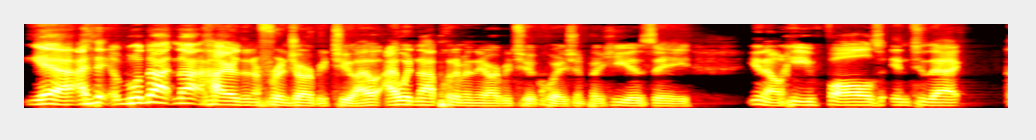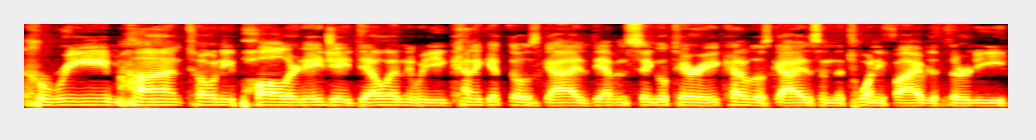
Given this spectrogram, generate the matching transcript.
Yeah, I think well, not not higher than a fringe RB two. I I would not put him in the RB two equation, but he is a, you know, he falls into that Kareem Hunt, Tony Pollard, AJ Dillon, where you kind of get those guys, Devin Singletary, kind of those guys in the twenty five to thirty,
